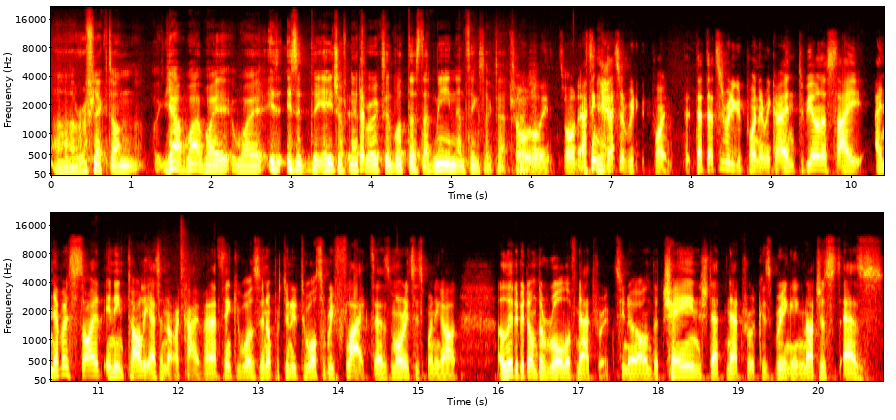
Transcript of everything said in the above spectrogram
uh, reflect on yeah why why why is, is it the age of networks that, and what does that mean and things like that totally right? totally i think yeah. that's a really good point. That, that, that's a really good point enrico. And to be honest i i never saw it in entirely as an archive. And i think it was an opportunity to also reflect as moritz is pointing out a little bit on the role of networks you know on the change that network is bringing not just as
